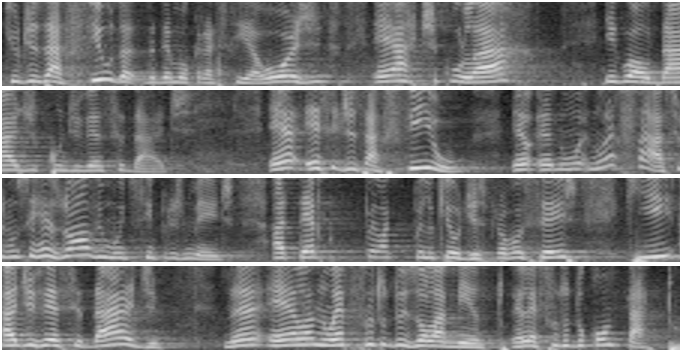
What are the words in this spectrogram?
que o desafio da, da democracia hoje é articular igualdade com diversidade. É, esse desafio é, é, não, é, não, é, fácil, não se resolve muito simplesmente. Até pela, pelo que eu disse para vocês, que a diversidade né, ela não é fruto do isolamento, ela é fruto do contato.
